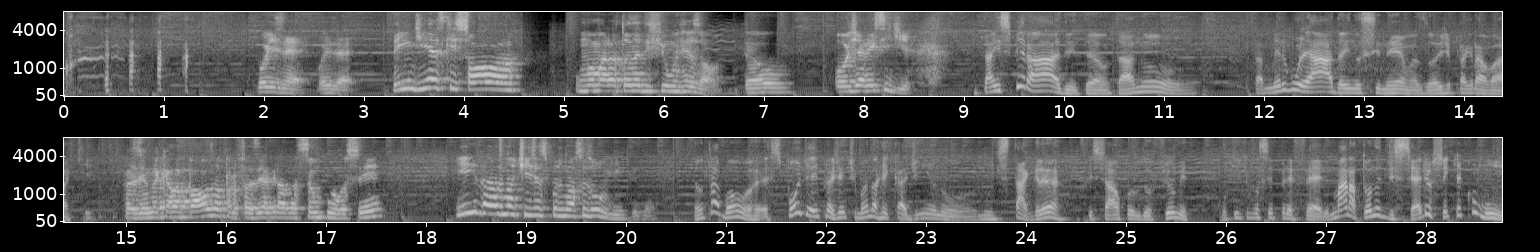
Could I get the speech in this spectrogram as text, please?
pois é, pois é. Tem dias que só uma maratona de filme resolve. Então, hoje era esse dia. Tá inspirado, então, tá no. Tá mergulhado aí nos cinemas hoje para gravar aqui. Fazendo aquela pausa para fazer a gravação com você e dar as notícias para os nossos ouvintes. Né? Então tá bom, responde aí pra gente, manda um recadinho no, no Instagram oficial Clube do Filme, o que, que você prefere. Maratona de série eu sei que é comum,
